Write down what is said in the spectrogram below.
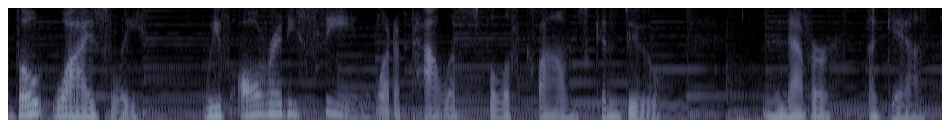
Vote wisely. We've already seen what a palace full of clowns can do. Never again.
